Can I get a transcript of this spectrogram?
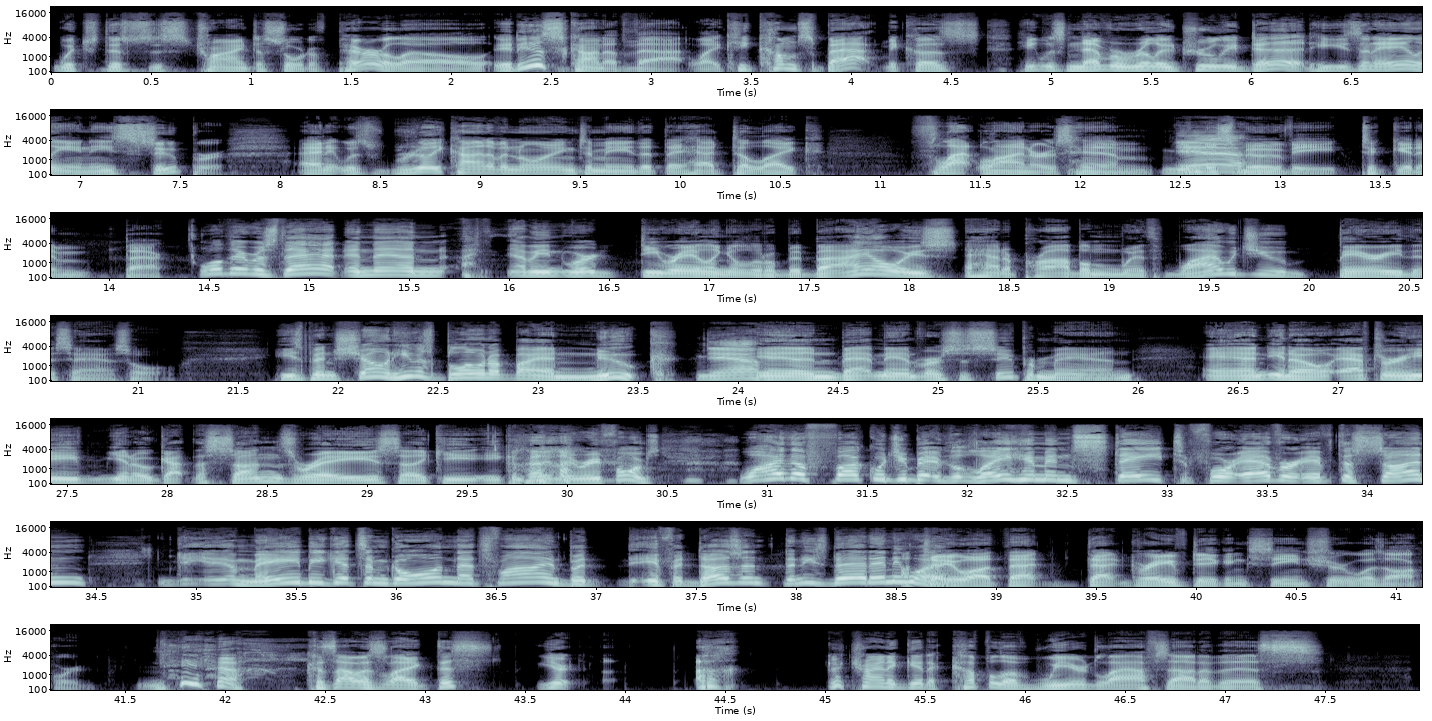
which this is trying to sort of parallel, it is kind of that. Like he comes back because he was never really truly dead. He's an alien. He's super. And it was really kind of annoying to me that they had to like flatliners him in this movie to get him back. Well, there was that, and then I mean, we're derailing a little bit, but I always had a problem with why would you bury this asshole? He's been shown he was blown up by a nuke yeah. in Batman versus Superman. And you know, after he you know got the sun's rays, like he, he completely reforms. Why the fuck would you be, lay him in state forever? If the sun g- maybe gets him going, that's fine. But if it doesn't, then he's dead anyway. I'll tell you what, that that grave digging scene sure was awkward. yeah, Because I was like, this you're ugh, you're trying to get a couple of weird laughs out of this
